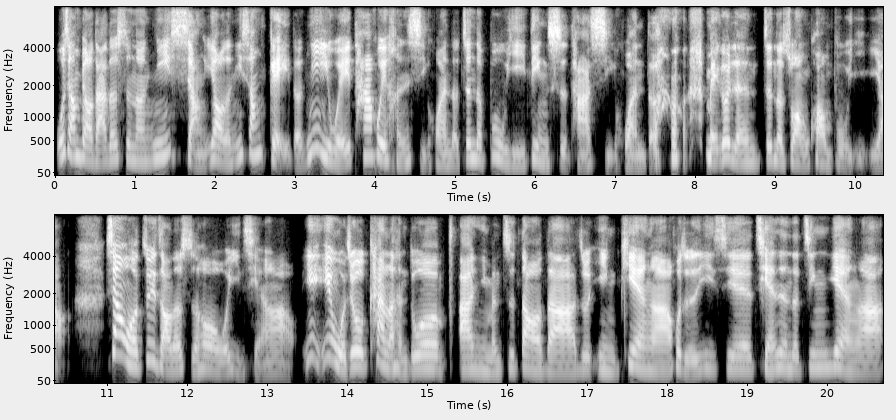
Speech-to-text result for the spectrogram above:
我想表达的是呢，你想要的，你想给的，你以为他会很喜欢的，真的不一定是他喜欢的。每个人真的状况不一样。像我最早的时候，我以前啊，因因为我就看了很多啊，你们知道的，就影片啊，或者是一些前人的经验啊。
